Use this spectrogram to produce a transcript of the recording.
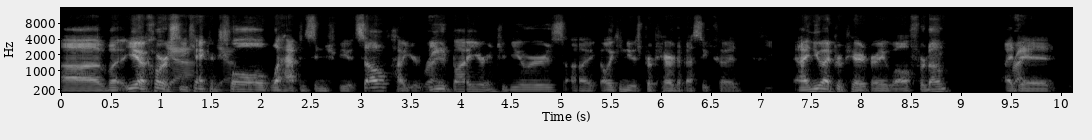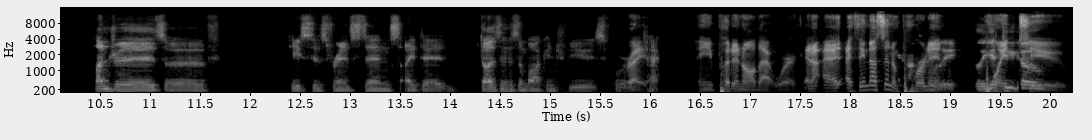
Uh, but yeah, of course, you can't yeah. control what happens in the interview itself, how you're Right. viewed by your interviewers. Uh, all you can do is prepare the best you could. And I knew I prepared very well for them. I Right. did hundreds of cases, for instance. I did dozens of mock interviews for Right. tech. And you put in all that work, and I, I think that's an important Absolutely. So you have to point go to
